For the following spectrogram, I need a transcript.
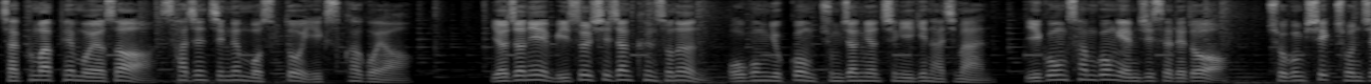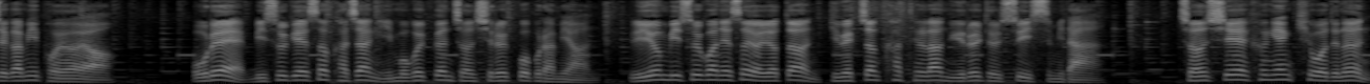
작품 앞에 모여서 사진 찍는 모습도 익숙하고요. 여전히 미술 시장 큰 손은 5060 중장년층이긴 하지만 2030 MZ 세대도 조금씩 존재감이 보여요. 올해 미술계에서 가장 이목을 끈 전시를 꼽으라면 리온 미술관에서 열렸던 기획전 카텔란 위를 들 수 있습니다. 전시의 흥행 키워드는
